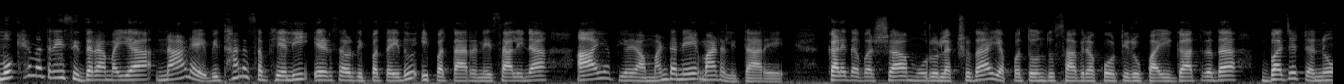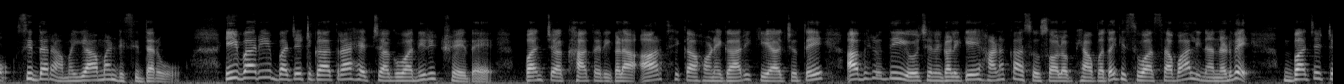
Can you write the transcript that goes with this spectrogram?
ಮುಖ್ಯಮಂತ್ರಿ ಸಿದ್ದರಾಮಯ್ಯ ನಾಳೆ ವಿಧಾನಸಭೆಯಲ್ಲಿ ಎರಡ್ ಸಾವಿರದ ಇಪ್ಪತ್ತೈದು, ಇಪ್ಪತ್ತಾರನೇ ಸಾಲಿನ ಆಯವ್ಯಯ ಮಂಡನೆ ಮಾಡಲಿದ್ದಾರೆ. ಕಳೆದ ವರ್ಷ ಮೂರು ಲಕ್ಷದ ಎಪ್ಪತ್ತೊಂದು ಸಾವಿರ ಕೋಟಿ ರೂಪಾಯಿ ಗಾತ್ರದ ಬಜೆಟ್ ಅನ್ನು ಸಿದ್ದರಾಮಯ್ಯ ಮಂಡಿಸಿದ್ದರು. ಈ ಬಾರಿ ಬಜೆಟ್ ಗಾತ್ರ ಹೆಚ್ಚಾಗುವ ನಿರೀಕ್ಷೆ ಇದೆ. ಪಂಚ ಖಾತರಿಗಳ ಆರ್ಥಿಕ ಹೊಣೆಗಾರಿಕೆಯ ಜೊತೆ ಅಭಿವೃದ್ಧಿ ಯೋಜನೆಗಳಿಗೆ ಹಣಕಾಸು ಸೌಲಭ್ಯ ಒದಗಿಸುವ ಸವಾಲಿನ ನಡುವೆ ಬಜೆಟ್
